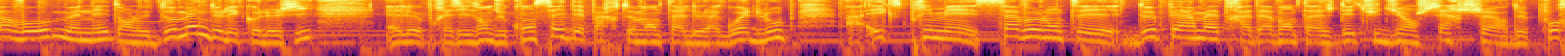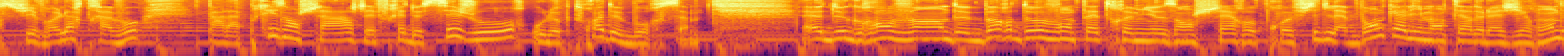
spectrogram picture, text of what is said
travaux menés dans le domaine de l'écologie. Le président du conseil départemental de la Guadeloupe a exprimé sa volonté de permettre à davantage d'étudiants-chercheurs de poursuivre leurs travaux par la prise en charge des frais de séjour ou l'octroi de bourse de grands vins de Bordeaux vont être mis aux enchères au profit de la Banque alimentaire de la Gironde.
